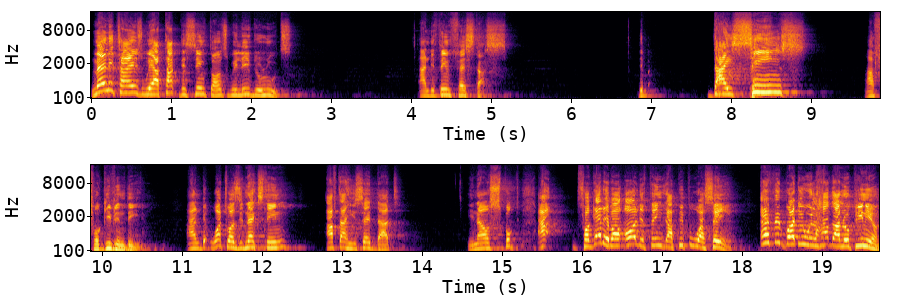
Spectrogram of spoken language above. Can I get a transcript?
Many times we attack the symptoms, we leave the roots. And the thing festers. The, Thy sins are forgiven thee. And what was the next thing after he said that? He now spoke. Uh, forget about all the things that people were saying. Everybody will have an opinion.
